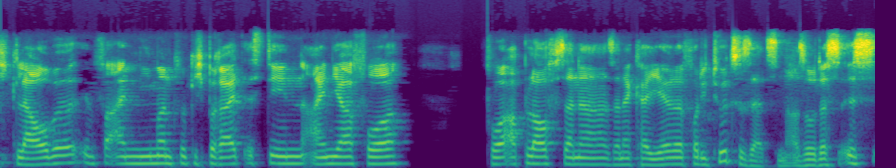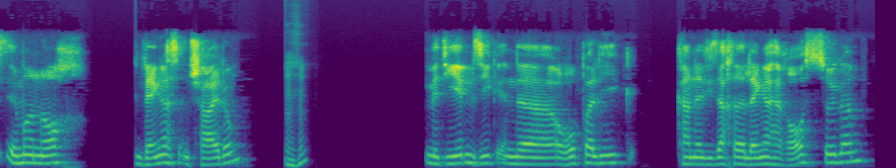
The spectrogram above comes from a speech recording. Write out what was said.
Ich glaube, im Verein niemand wirklich bereit ist, den ein Jahr vor, vor Ablauf seiner, seiner Karriere vor die Tür zu setzen. Also das ist immer noch Wengers Entscheidung. Mhm. Mit jedem Sieg in der Europa League kann er die Sache länger herauszögern.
